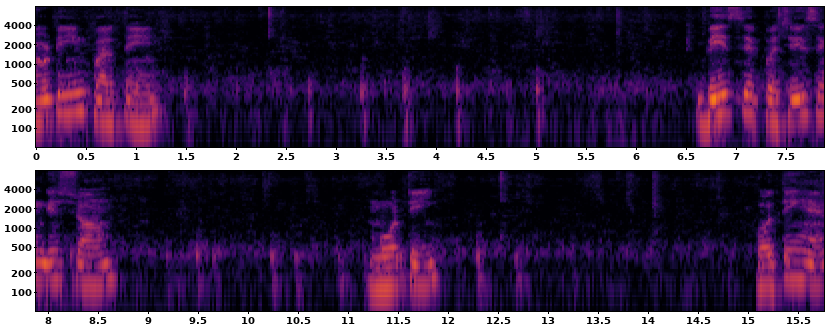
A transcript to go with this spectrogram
प्रोटीन परतें बीस से पच्चीस एंगस्ट्रॉम मोटी होती हैं।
